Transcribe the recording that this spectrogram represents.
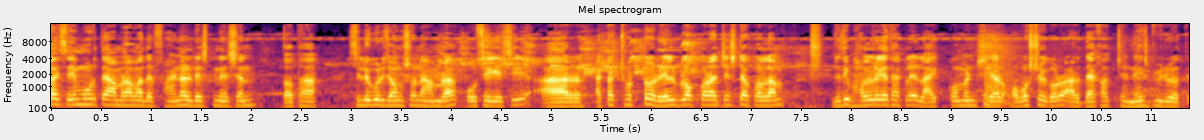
গাইস এই মুহূর্তে আমরা আমাদের ফাইনাল ডেস্টিনেশন তথা শিলিগুড়ি জংশনে আমরা পৌঁছে গেছি। আর একটা ছোট্ট রেল ব্লক করার চেষ্টা করলাম। যদি ভালো লেগে থাকলে লাইক কমেন্ট শেয়ার অবশ্যই করো। আর দেখা হচ্ছে নেক্সট ভিডিওতে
